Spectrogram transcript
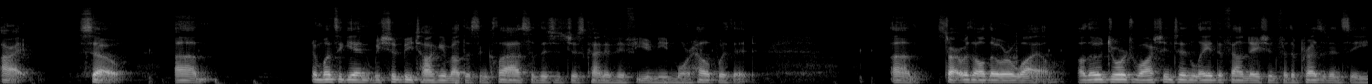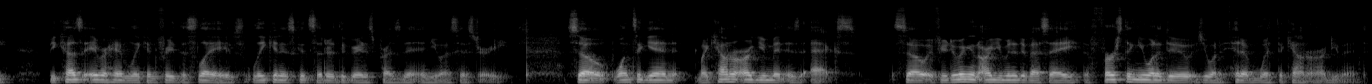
All right. So, um, and once again, we should be talking about this in class. So this is just kind of if you need more help with it. Um, start with although or while. Although George Washington laid the foundation for the presidency, because Abraham Lincoln freed the slaves, Lincoln is considered the greatest president in U.S. history. So once again, my counter argument is X. So if you're doing an argumentative essay, the first thing you want to do is you want to hit them with the counter argument.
